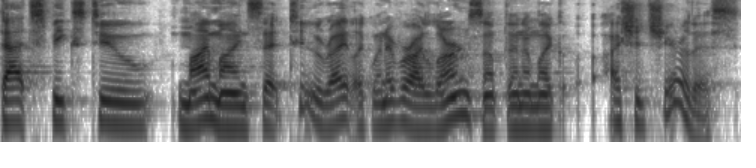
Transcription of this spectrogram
that speaks to my mindset too, right? Like whenever I learn something, I'm like, I should share this,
